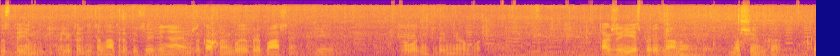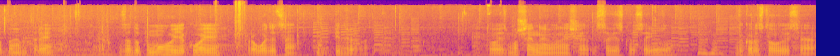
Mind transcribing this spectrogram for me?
достаємо електродетонатори, підсоєдняємо, закапуємо боєприпаси і проводимо підривні роботи. Також є перед нами машинка КПМ-3, за допомогою якої проводяться підриви. Тобто машини вони ще Совєтського Союзу використовуються.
